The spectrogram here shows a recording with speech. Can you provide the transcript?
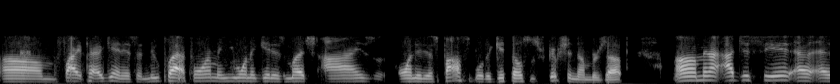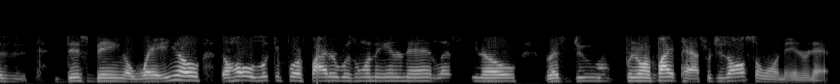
Um, Fight Pass again, it's a new platform, and you want to get as much eyes on it as possible to get those subscription numbers up. Um, and I, I just see it as, as this being a way, you know, the whole looking for a fighter was on the internet. Let's, you know, let's do put it on Fight Pass, which is also on the internet.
